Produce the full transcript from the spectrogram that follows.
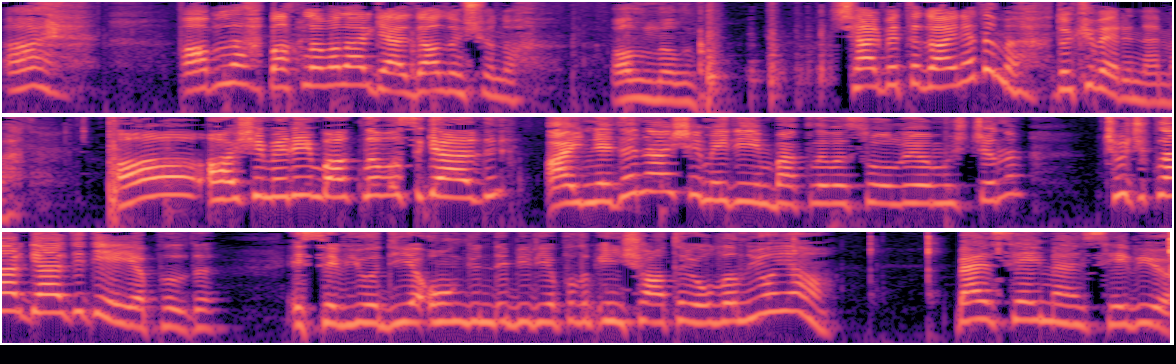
Ay abla baklavalar geldi alın şunu. Alın alın. Şerbeti kaynadı mı? Döküverin hemen. Aa Ayşe Meleğin baklavası geldi. Ay neden Ayşe Meleğin baklavası oluyormuş canım? Çocuklar geldi diye yapıldı. E seviyor diye on günde bir yapılıp inşaata yollanıyor ya. Ben Seymen seviyor.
